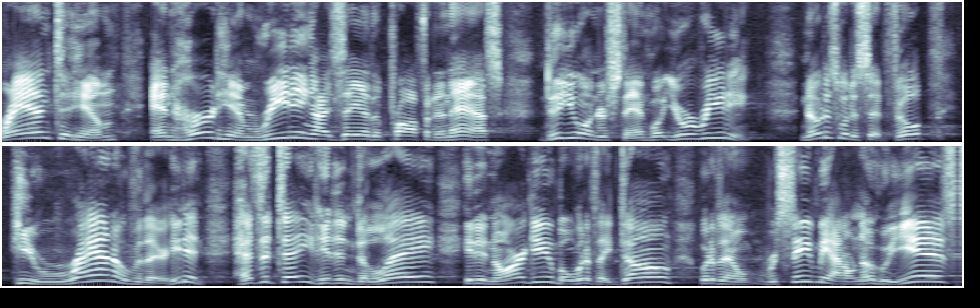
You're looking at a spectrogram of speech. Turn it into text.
ran to him and heard him reading Isaiah the prophet and asked, Do you understand what you're reading? Notice what it said Philip, he ran over there. He didn't hesitate, he didn't delay, he didn't argue. But what if they don't? What if they don't receive me? I don't know who he is.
